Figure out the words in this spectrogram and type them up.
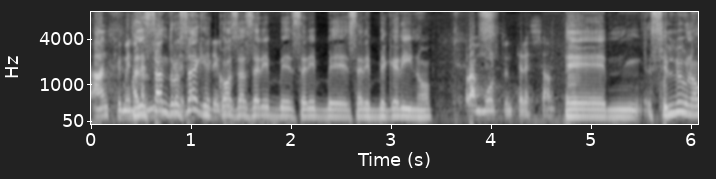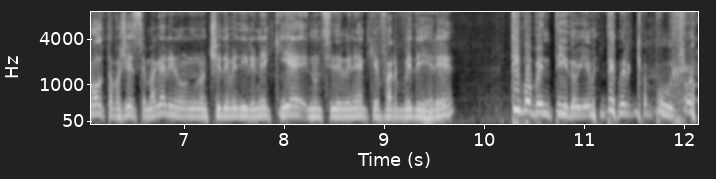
anche Alessandro, le sai che cosa sarebbe, sarebbe, sarebbe carino? sarà molto interessante. Ehm, se lui una volta facesse, magari non, non ci deve dire né chi è, non si deve neanche far vedere. Tipo pentito, gli metteva il cappuccio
